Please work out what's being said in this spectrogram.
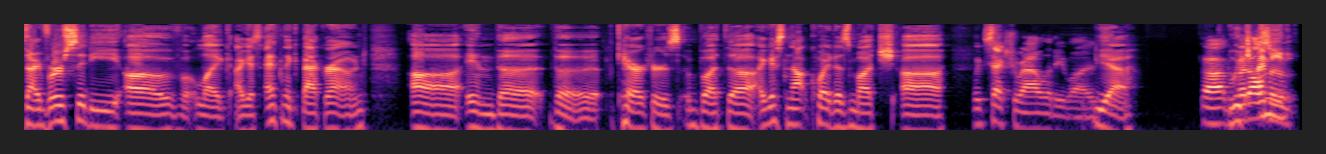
diversity of like i guess ethnic background uh in the the characters but uh i guess not quite as much uh Like sexuality wise. yeah Uh, which but also i mean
